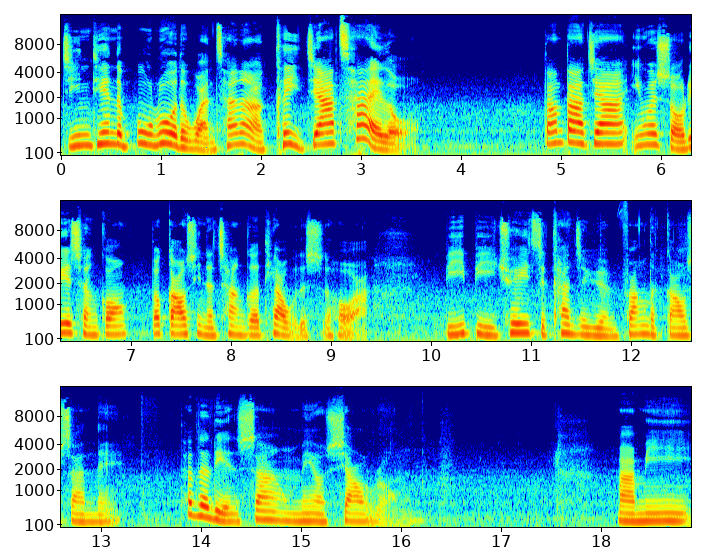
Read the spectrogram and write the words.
今天的部落的晚餐啊，可以加菜喽！当大家因为狩猎成功，都高兴的唱歌跳舞的时候啊，比比却一直看着远方的高山呢，他的脸上没有笑容。妈咪，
